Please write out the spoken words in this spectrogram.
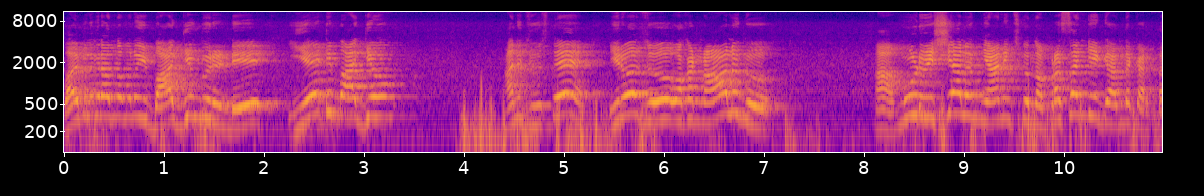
బైబిల్ గ్రంథంలో ఈ భాగ్యం గురండి ఏటి భాగ్యం? అని చూస్తే ఈరోజు ఒక నాలుగు మూడు విషయాలు జ్ఞానించుకుందాం. ప్రసంగి గ్రంథకర్త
